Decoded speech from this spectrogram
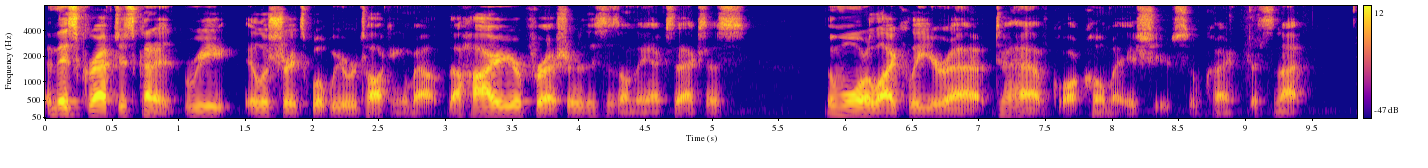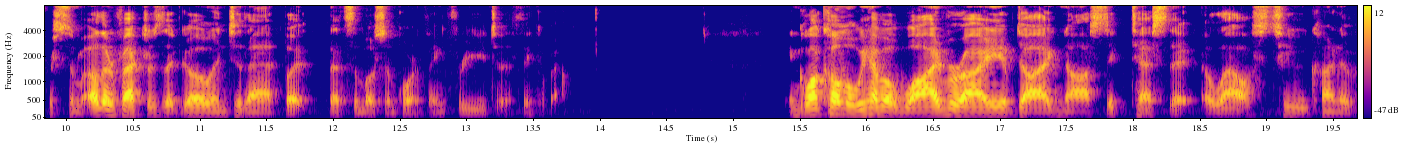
And this graph just kind of re-illustrates what we were talking about. The higher your pressure, this is on the x-axis, the more likely you're at to have glaucoma issues. Okay, that's not. There's some other factors that go into that, but that's the most important thing for you to think about. In glaucoma, we have a wide variety of diagnostic tests that allow us to kind of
